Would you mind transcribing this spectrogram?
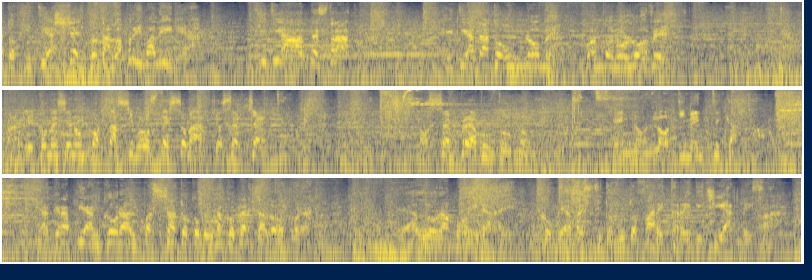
dimenticato chi ti ha scelto dalla prima linea? Chi ti ha addestrato? Chi ti ha dato un nome quando non lo avevi? Parli come se non portassimo lo stesso marchio, sergente. Ho sempre avuto un nome e non l'ho dimenticato. Ti aggrappi ancora al passato come una coperta logora. E allora morirai, come avresti dovuto fare 13 anni fa.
